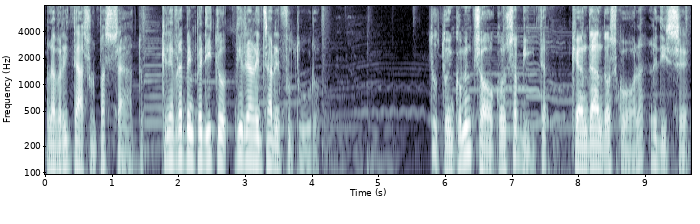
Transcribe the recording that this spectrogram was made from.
la verità sul passato che le avrebbe impedito di realizzare il futuro. Tutto incominciò con Sabita che andando a scuola le disse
